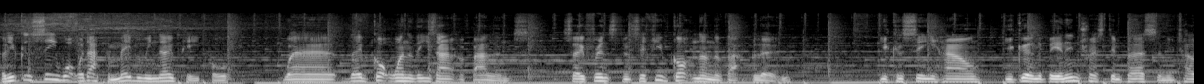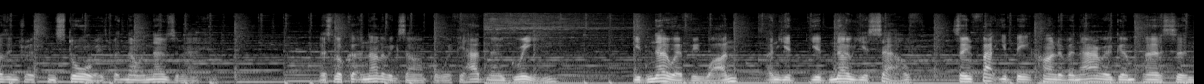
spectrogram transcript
And you can see what would happen. Maybe we know people where they've got one of these out of balance. So for instance, if you've got none of that blue, you can see how you're going to be an interesting person who tells interesting stories, but no one knows about you. Let's look at another example. If you had no green, you'd know everyone and you'd, you'd know yourself. So in fact, you'd be kind of an arrogant person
